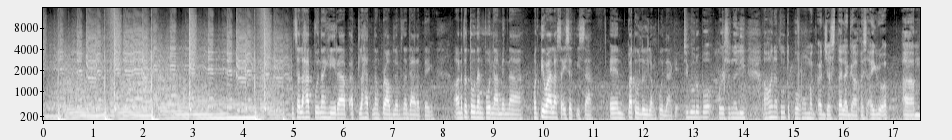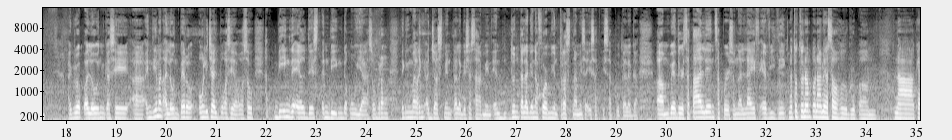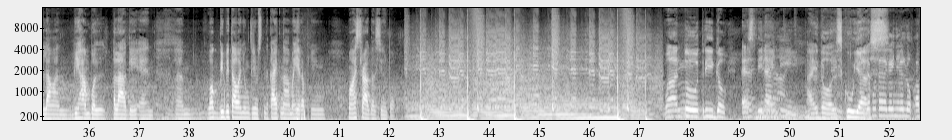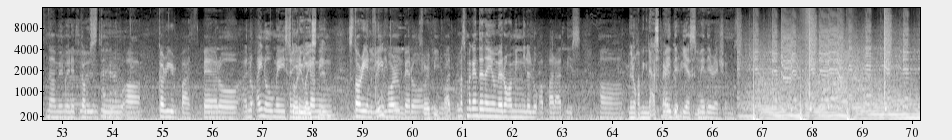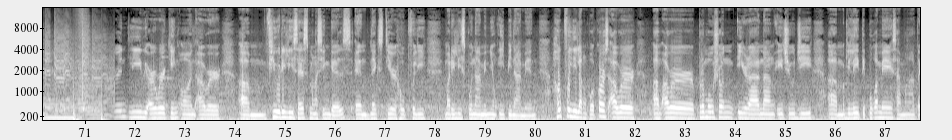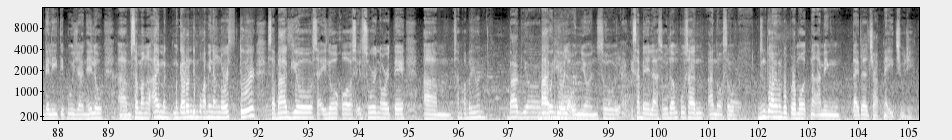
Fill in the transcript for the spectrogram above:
Sa lahat po ng hirap at lahat ng problems na darating, uh, natutunan po namin na magtiwala sa isa't isa and patuloy lang po lagi. Siguro po, personally, ako natuto po akong mag-adjust talaga kasi I grew up, um, I grew up alone kasi, ah, hindi naman alone, pero only child po kasi ako. So, being the eldest and being the kuya, sobrang naging malaking adjustment talaga siya sa amin. And doon talaga na-form yung trust namin sa isa't isa po talaga. Um, whether sa talent, sa personal life, everything. Natutunan po namin as a whole group um, na kailangan be humble palagi and um, wag bibitawan yung dreams na kahit na mahirap yung mga struggles yun po. One, two, three, go! SB19. Idols, kuyas. Sila po talaga yung nilalook up namin when it comes to uh, career path. Pero ano, I know may sarili Story-wise kaming story and flavor, pero For people. at mas maganda na yung meron kaming nilalook up para at least uh, Meron kaming na-aspire may to di- be. yes, may directions. Currently, we are working on our um, few releases, mga singles, and next year, hopefully, ma-release po namin yung EP namin. Hopefully lang po. Of course, our um, our promotion era ng HUG, um, magli-Leyte po kami sa mga taga-Leyte po dyan. Hello. Um, sa mga, ay, mag, magkaroon din po kami ng North Tour sa Baguio, sa Ilocos, El Sur Norte. Um, saan pa ba yun? Baguio, Baguio, La Union. So, Isabela. So, doon po sa, ano, so, doon po kami magpo-promote ng aming title track na HUG.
